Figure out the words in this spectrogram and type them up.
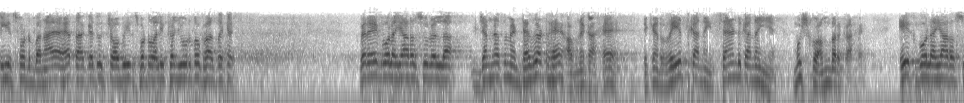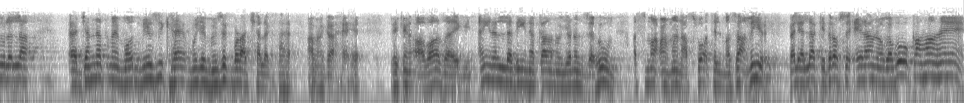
تیس فٹ بنایا ہے تاکہ تو چوبیس فٹ والی کھجور تو کھا سکے۔ پھر ایک بولا، یا رسول اللہ، جنت میں ڈیزرٹ ہے؟ آپ نے کہا ہے، لیکن ریت کا نہیں، سینڈ کا نہیں ہے، مشک و امبر کا ہے۔ ایک بولا، یا رسول اللہ، جنت میں میوزک ہے، مجھے میوزک بڑا اچھا لگتا ہے۔ آپ نے کہا ہے لیکن آواز آئے گی، این الدین کانو ینزہون، اسمع من اصوات المزامیر پہلے اللہ کی طرف سے اعلان ہوگا، وہ کہاں ہیں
